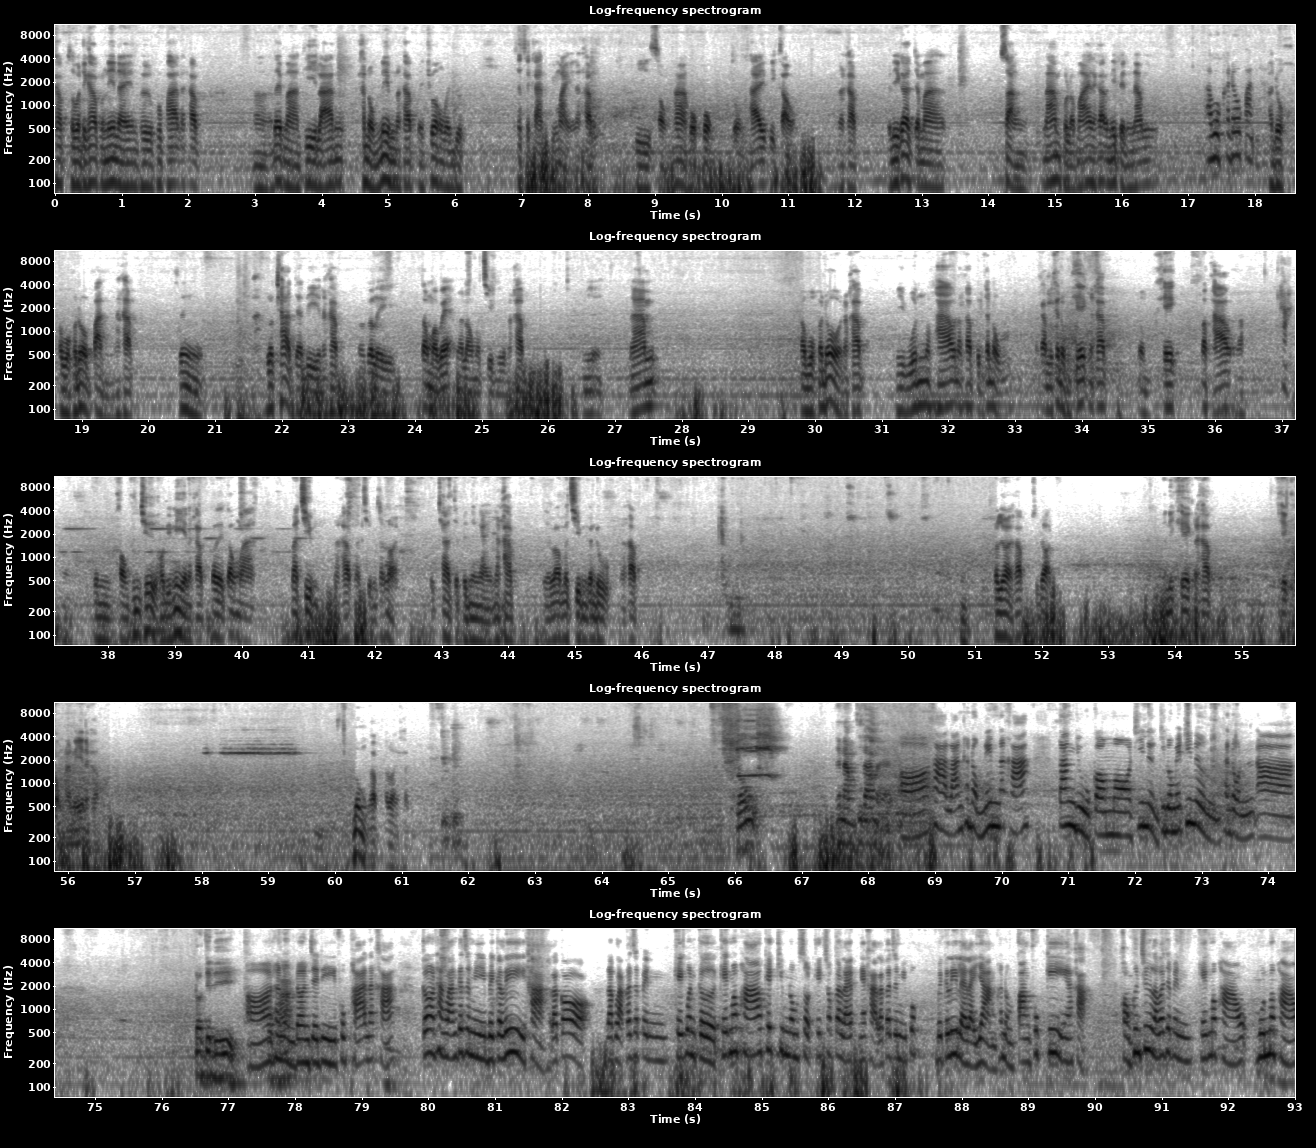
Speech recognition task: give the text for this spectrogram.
ครับ สวัสดีครับ วันนี้ในอำเภอพุพะนะครับอ่าได้มาที่ร้านขนมนิ่มนะครับ ในช่วงวันหยุดเทศกาลปีใหม่นะครับปี2566ส่งท้ายปีเก่านะครับ วันนี้ก็จะมาสั่งน้ำผลไม้นะครับ อันนี้เป็นน้ำอะโวคาโดปั่นค่ะอะโดอะโวคาโดปั่นนะครับ ซึ่งรสชาติจะดีนะครับเราก็เลยต้องมาแวะมาลองมาชิมดูนะครับมีน้ำ อะโวคาโดนะครับ มีวุ้นมะพร้าวนะครับ เป็นขนมนะครับเป็นขนมเค้กนะครับขนมเค้กมะพร้าวนะค่ะ เป็นของขึ้นชื่อของที่นี่นะครับ ก็เลยต้องมามาชิมนะครับ มาชิมสักหน่อยรสชาติจะเป็นยังไงนะครับ เดี๋ยวเรามาชิมกันดูนะครับอร่อยครับ สุดยอด อันนี้เค้กนะครับ เค้กของทางนี้นะครับ นุ่มครับ อร่อยครับ แล้วแนะนำที่ร้านหน่อยฮะอ๋อค่ะร้านขนมนิ่มนะคะ ตั้งอยู่กมที่ 1 กิโลเมตรที่ 1 ถนนอ่าดอนเจดีย์อ๋อพุพะถนนดอนเจดีย์พุพพะนะคะ ก็ทางร้านก็จะมีเบเกอรี่ค่ะ แล้วก็หลักๆก็จะเป็นเค้กวันเกิด เค้กมะพร้าว เค้กครีมนมสด เค้กช็อกโกแลตเนี่ยค่ะ แล้วก็จะมีพวกเบเกอรี่หลาย ๆ อย่าง ขนมปังคุกกี้เนี่ยค่ะ ของขึ้นชื่อเราก็จะเป็นเค้กมะพร้าววุ้นมะพร้าว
